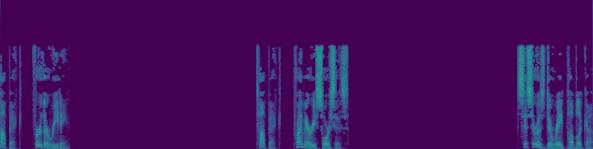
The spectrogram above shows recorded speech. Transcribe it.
Topic. Further reading Topic. Primary sources Cicero's De Re Publica,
